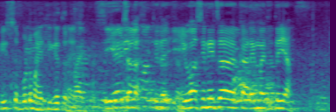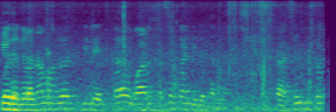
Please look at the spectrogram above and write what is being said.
मी संपूर्ण माहिती घेतो नाही. युवा सेनेचं कार्यक्रम तिथे या. ओके धन्यवाद दिलेत का? वाढ कसं काय दिलं त्यांना? शासन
